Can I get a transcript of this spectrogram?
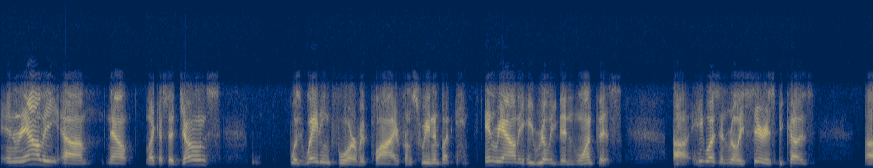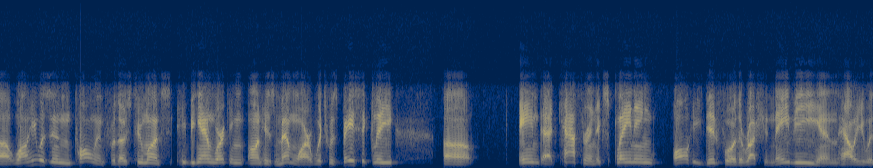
in reality, um, now, like I said, Jones was waiting for a reply from Sweden, but in reality, he really didn't want this. Uh, he wasn't really serious because uh, while he was in Poland for those two months, he began working on his memoir, which was basically uh, aimed at Catherine, explaining all he did for the Russian Navy and how he was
